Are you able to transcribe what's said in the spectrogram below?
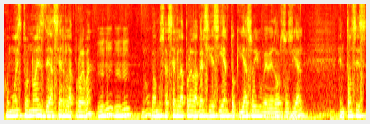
como esto no es de hacer la prueba. ¿no? Vamos a hacer la prueba a ver si es cierto que ya soy un bebedor social. Entonces,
